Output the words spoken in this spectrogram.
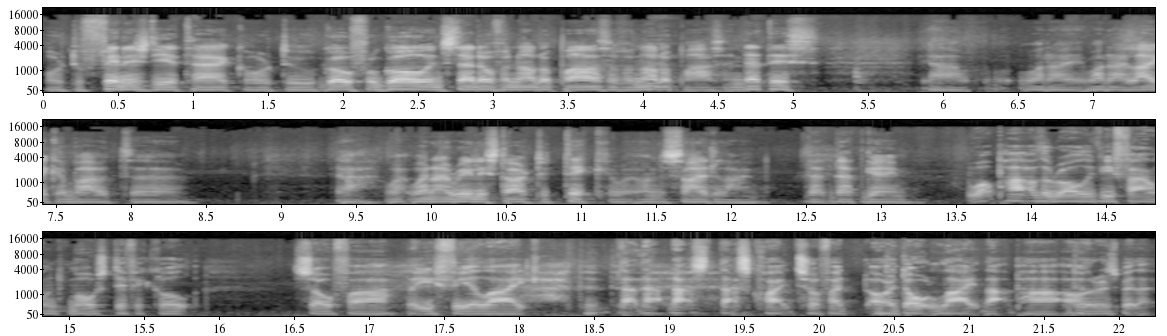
or to finish the attack or to go for goal instead of another pass of another pass, and that is, yeah, what I what I like about, uh, yeah, wh- when I really start to tick on the sideline that that game. What part of the role have you found most difficult so far that you feel like the- the- that, that, that's that's quite tough, I, or I don't like that part, or there is a bit that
